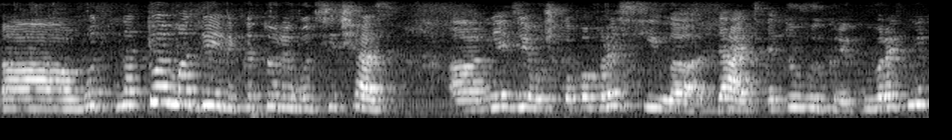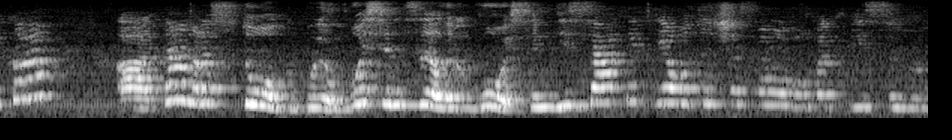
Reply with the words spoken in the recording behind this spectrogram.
а, вот на той модели, которую вот сейчас а, меня девушка попросила дать эту выкройку воротника, а, там росток был 8,8, я вот сейчас вам его подписываю,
